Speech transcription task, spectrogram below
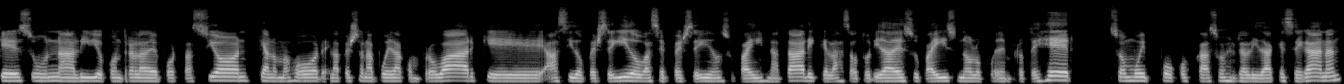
que es un alivio contra la deportación, que a lo mejor la persona pueda comprobar que ha sido perseguido o va a ser perseguido en su país natal y que las autoridades de su país no lo pueden proteger son muy pocos casos en realidad que se ganan.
